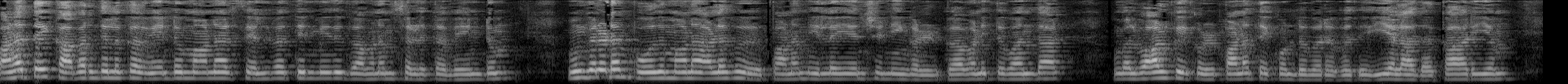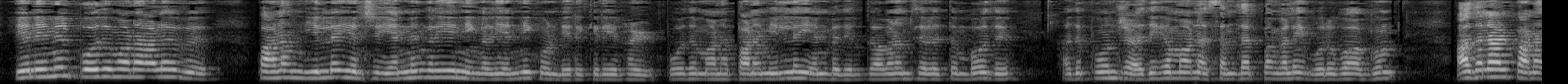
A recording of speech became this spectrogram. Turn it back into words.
பணத்தை கவர்ந்தெழுக்க வேண்டுமானால் செல்வத்தின் மீது கவனம் செலுத்த வேண்டும். உங்களிடம் போதுமான அளவு பணம் இல்லை என்று நீங்கள் கவனித்து வந்தால் உங்கள் வாழ்க்கைக்குள் பணத்தை கொண்டு வருவது இயலாத காரியம். ஏனெனில் போதுமான அளவு பணம் இல்லை என்ற எண்ணங்களையே நீங்கள் எண்ணிக்கொண்டிருக்கிறீர்கள். போதுமான பணம் இல்லை என்பதில் கவனம் செலுத்தும் போது அது போன்ற அதிகமான சந்தர்ப்பங்களை உருவாகும் அதனால் பண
